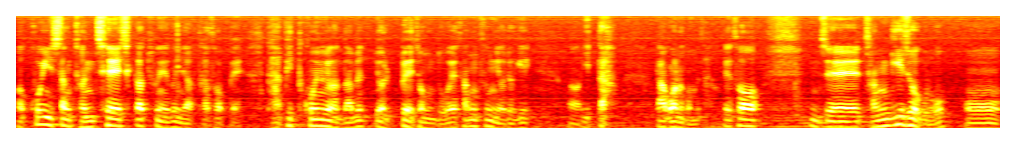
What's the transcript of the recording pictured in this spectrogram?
어, 코인 시장 전체 시가총액은 약 5배, 다 비트코인으로 간다면 10배 정도의 상승 여력이 어, 있다라고 하는 겁니다. 그래서 이제 장기적으로 어,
